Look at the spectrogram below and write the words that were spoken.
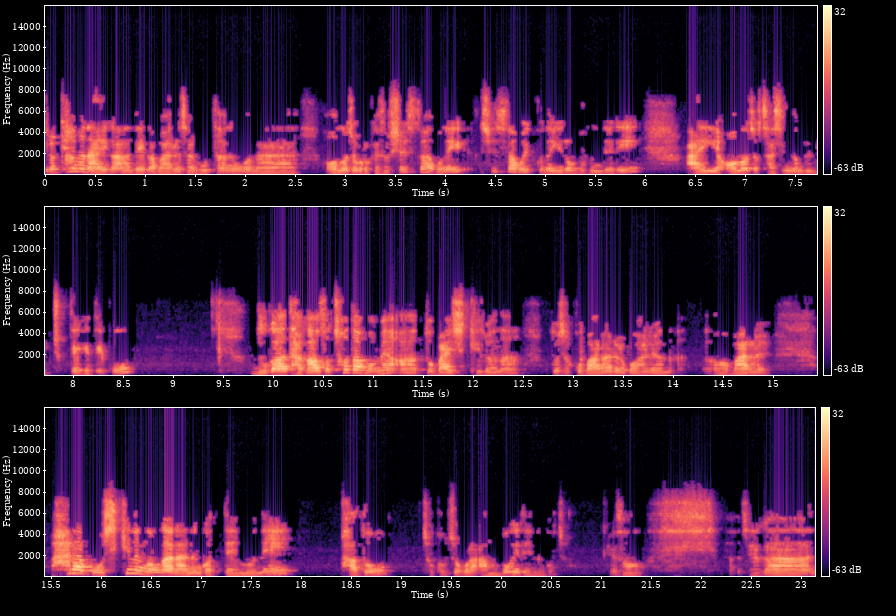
이렇게 하면 아이가 아, 내가 말을 잘 못하는구나. 언어적으로 계속 실수하고 실수하고 있구나. 이런 부분들이 아이의 언어적 자신감도 위축되게 되고 누가 다가와서 쳐다보면 아 또 말 시키려나? 또 자꾸 말하려고 하려나? 어, 말을 하라고 시키는 건가라는 것 때문에 봐도 적극적으로 안 보게 되는 거죠. 그래서 제가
